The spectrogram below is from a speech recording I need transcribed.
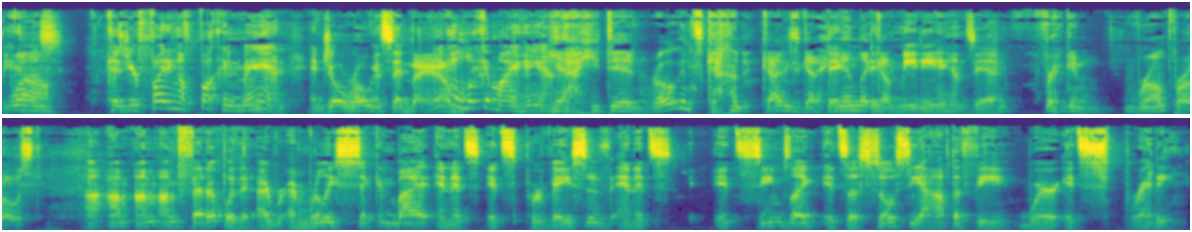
because." Well- Because you're fighting a fucking man, and Joe Rogan said, "Take a look at my hand." Yeah, he did. Rogan's got God. He's got a big, hand like big a meaty hands. Yeah, friggin' rump roast. I- I'm, I'm I'm fed up with it. I, am really sickened by it, and it's it's pervasive, and it's it seems like it's a sociopathy where it's spreading,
